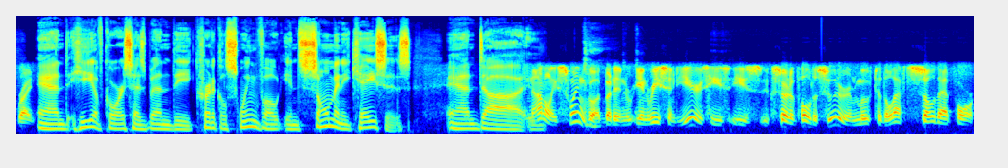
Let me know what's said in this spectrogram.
Right. And he, of course, has been the critical swing vote in so many cases. And uh, not only swing vote, but in in recent years, he's he's sort of pulled a Souter and moved to the left, so that for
